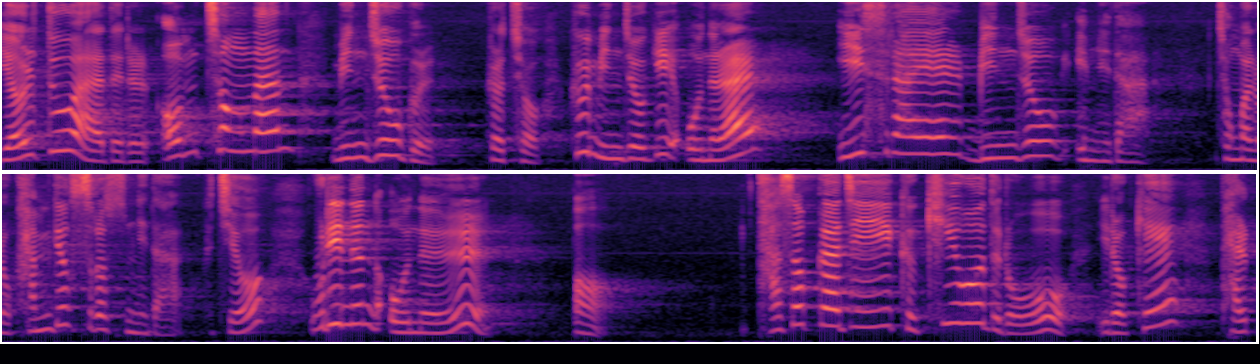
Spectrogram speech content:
열두 아들을 엄청난 민족을 그렇죠. 그 민족이 오늘날 이스라엘 민족입니다. 정말로 감격스럽습니다. 그렇죠? 우리는 오늘 어, 다섯 가지 그 키워드로 이렇게 발,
